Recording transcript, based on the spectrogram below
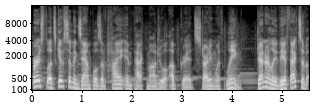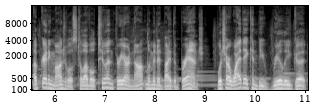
First, let's give some examples of high impact module upgrades, starting with Ling. Generally, the effects of upgrading modules to level 2 and 3 are not limited by the branch, which are why they can be really good.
